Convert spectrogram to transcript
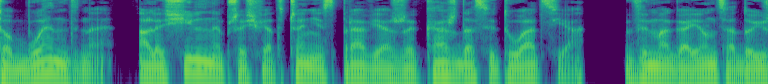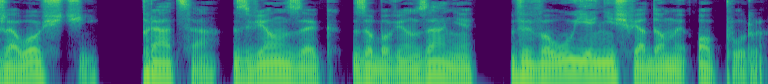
To błędne, ale silne przeświadczenie sprawia, że każda sytuacja wymagająca dojrzałości, praca, związek, zobowiązanie wywołuje nieświadomy opór.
